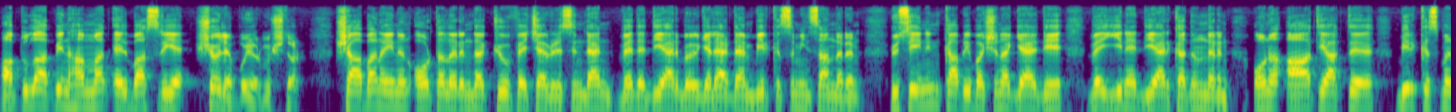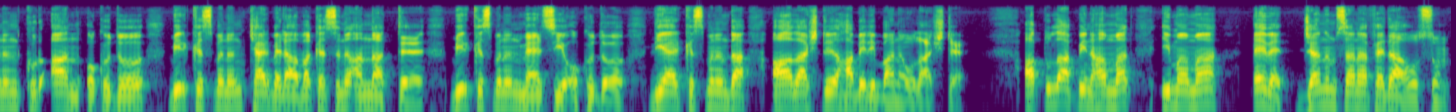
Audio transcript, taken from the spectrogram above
Abdullah bin Hammad el-Basri'ye şöyle buyurmuştur. Şaban ayının ortalarında Küfe çevresinden ve de diğer bölgelerden bir kısım insanların Hüseyin'in kabri başına geldiği ve yine diğer kadınların ona ağıt yaktığı, bir kısmının Kur'an okuduğu, bir kısmının Kerbela vakasını anlattığı, bir kısmının Mersi'yi okuduğu, diğer kısmının da ağlaştığı haberi bana ulaştı. Abdullah bin Hammad imama evet canım sana feda olsun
